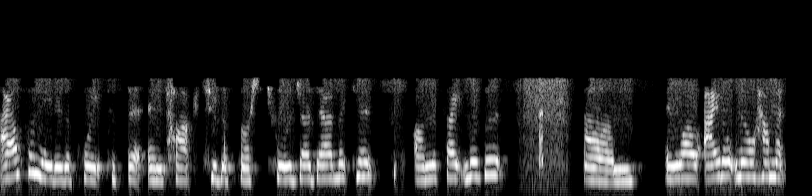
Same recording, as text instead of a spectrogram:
I also made it a point to sit and talk to the first tour judge advocates on the site visits. Um, and while I don't know how much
